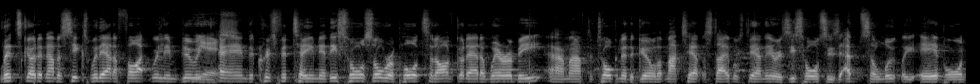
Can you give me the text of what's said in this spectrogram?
Let's go to number six without a fight, William Buick Yes. and the Crisford team. Now, this horse, all reports that I've got out of Werribee um, after talking to the girl that mucks out the stables down there, is this horse is absolutely airborne.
